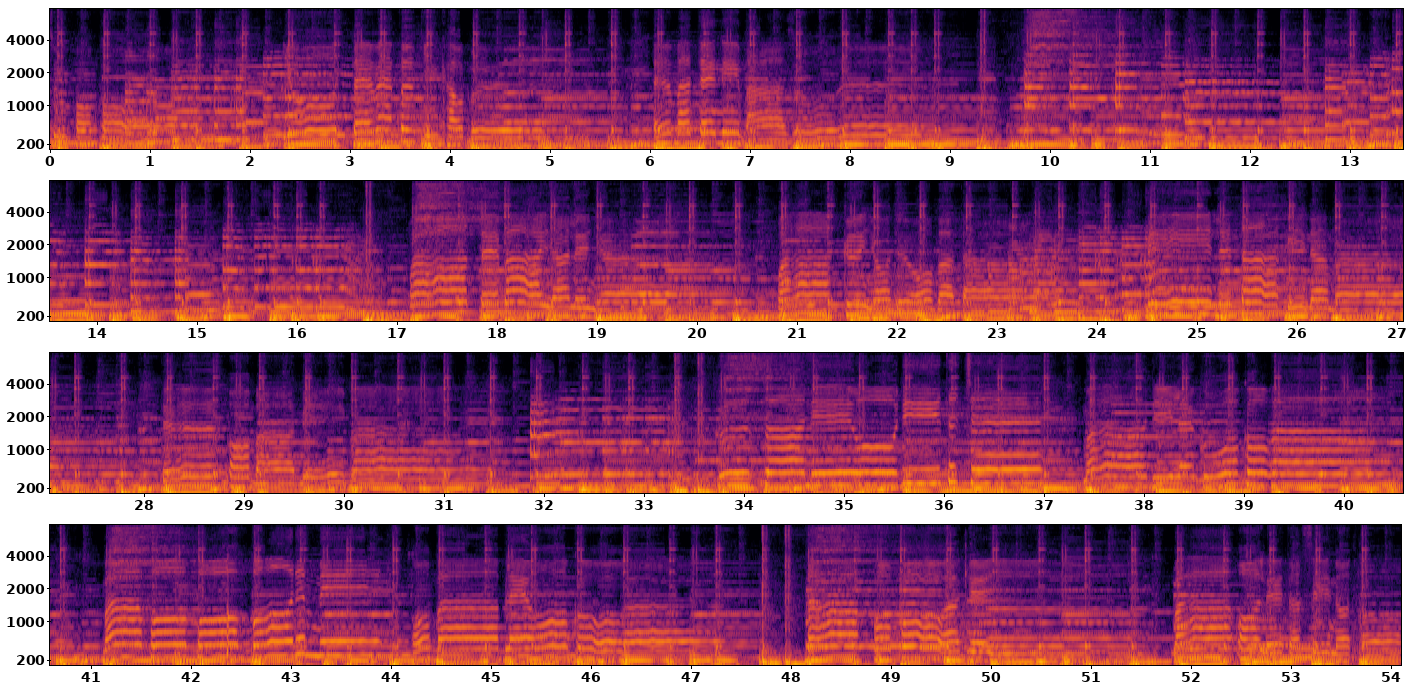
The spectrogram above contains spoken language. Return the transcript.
สู่ปอปอยุดแต่แม่เปิ้กินข้าวเบอร์เออมาแต่นี่ say not all.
